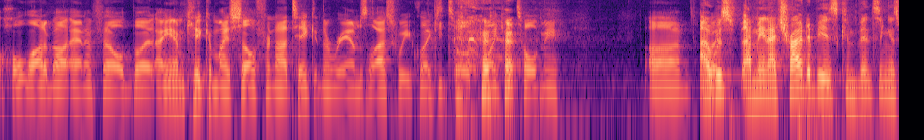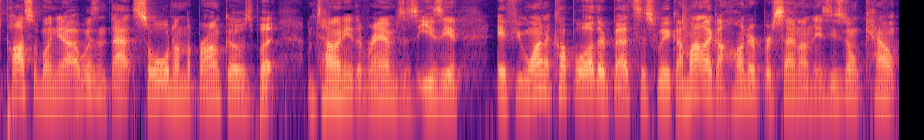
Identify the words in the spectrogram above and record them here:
whole lot about NFL, but I am kicking myself for not taking the Rams last week, like you told like you told me. Um, I but- was, I mean, I tried to be as convincing as possible, and yeah, I wasn't that sold on the Broncos, but I'm telling you, the Rams is easy. And if you want a couple other bets this week, I'm not like 100% on these. These don't count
